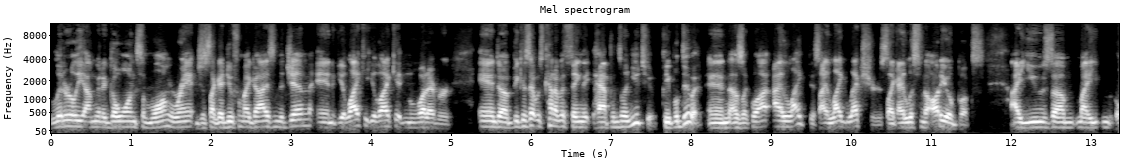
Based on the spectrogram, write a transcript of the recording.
literally i'm going to go on some long rant just like i do for my guys in the gym and if you like it you like it and whatever and uh, because that was kind of a thing that happens on youtube people do it and i was like well I, I like this i like lectures like i listen to audiobooks i use um, my a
